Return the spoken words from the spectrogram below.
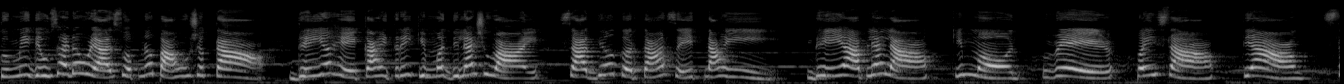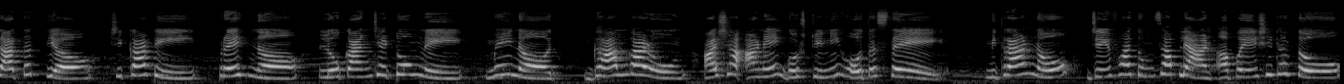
तुम्ही दिवसाढवळ्या स्वप्न पाहू शकता. ध्येय हे काहीतरी किंमत दिल्याशिवाय साध्य करताच येत नाही. ध्येय आपल्याला किंमत वेळ पैसा त्याग सातत्य चिकाटी प्रयत्न लोकांचे टोमणे मेहनत घाम गाळून अशा अनेक गोष्टींनी होत असते. मित्रांनो जेव्हा तुमचा प्लॅन अपयशी ठरतो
